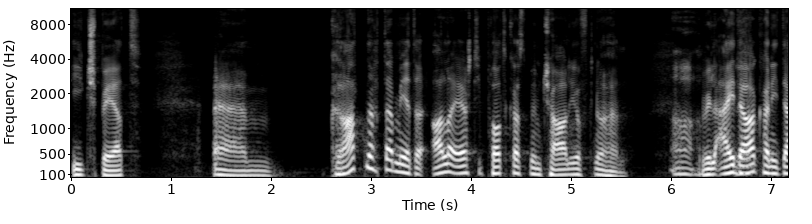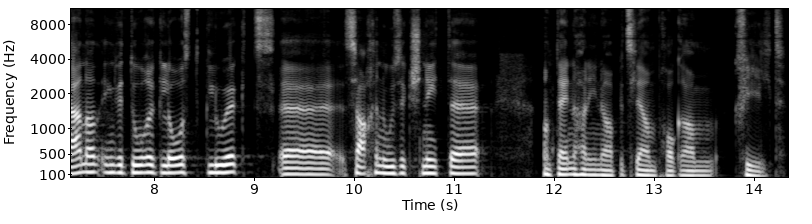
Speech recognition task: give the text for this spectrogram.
äh, eingesperrt. Ähm, Gerade nachdem wir den allerersten Podcast mit dem Charlie aufgenommen haben. Ah, Weil einen Tag habe ich da noch irgendwie durchgelost, geschaut, äh, Sachen rausgeschnitten und dann habe ich noch ein bisschen am Programm gefehlt.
